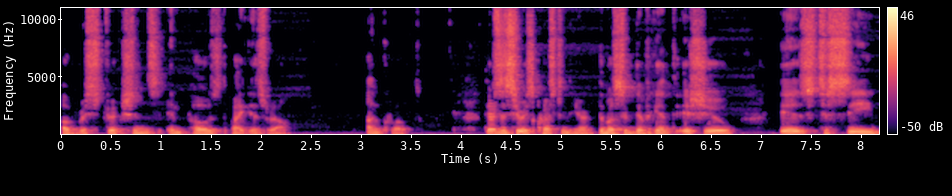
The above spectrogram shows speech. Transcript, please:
of restrictions imposed by Israel. Unquote. There's a serious question here. The most significant issue is to see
